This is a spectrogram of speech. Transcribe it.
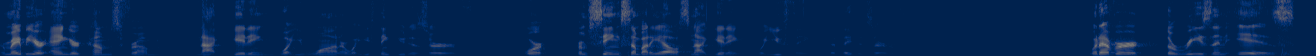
Or maybe your anger comes from not getting what you want or what you think you deserve. Or from seeing somebody else not getting what you think that they deserve. Whatever the reason is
